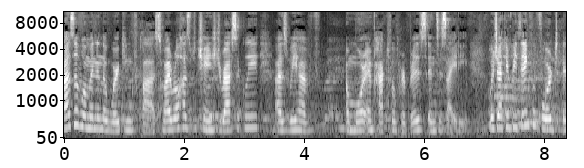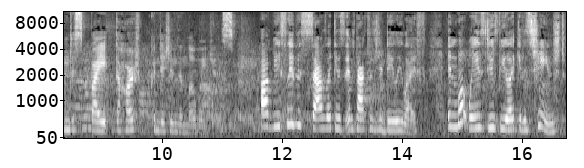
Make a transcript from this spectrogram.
As a woman in the working class, my role has changed drastically as we have a more impactful purpose in society, which I can be thankful for and despite the harsh conditions and low wages. Obviously, this sounds like it has impacted your daily life. In what ways do you feel like it has changed?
